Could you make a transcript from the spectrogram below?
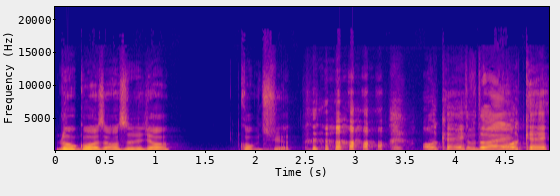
路过的时候是不是就过不去了？OK 对不对？OK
